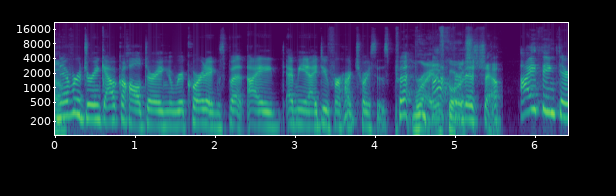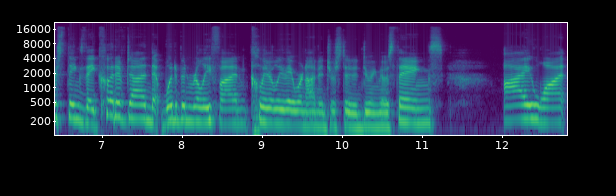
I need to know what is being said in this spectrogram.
I, never drink alcohol during recordings, but I, I mean, I do for hard choices, but Right, of not for course. this show. I think there's things they could have done that would have been really fun. Clearly, they were not interested in doing those things. I want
